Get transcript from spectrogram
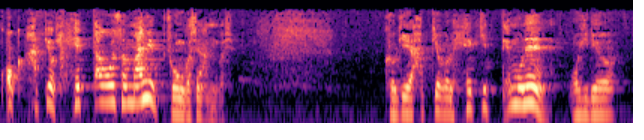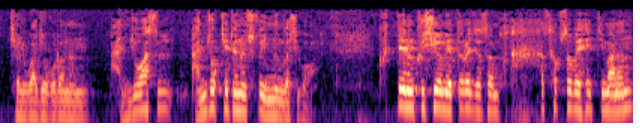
꼭 합격했다고 해서만이 좋은 것이 아닌 것입니다. 거기에 합격을 했기 때문에 오히려 결과적으로는 안 좋았을, 안 좋게 되는 수도 있는 것이고, 그때는 그 시험에 떨어져서 뭐다 섭섭해 했지만은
